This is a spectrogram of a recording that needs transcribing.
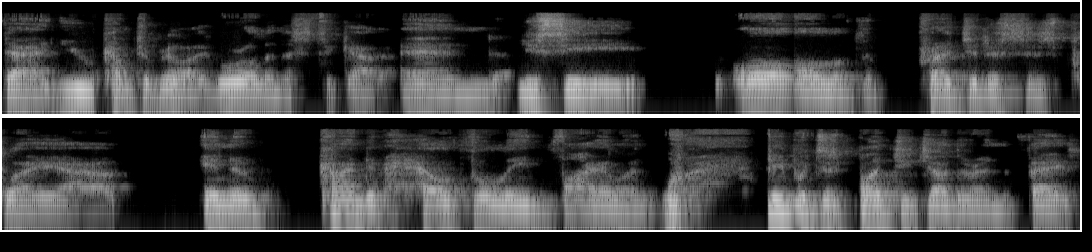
that you come to realize we're all in this together. And you see all of the prejudices play out in a kind of healthily violent way. People just punch each other in the face.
